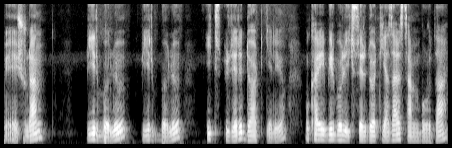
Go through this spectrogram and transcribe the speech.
e, şuradan 1 bölü 1 bölü x üzeri 4 geliyor. Bu kareyi 1 bölü x üzeri 4 yazarsam burada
